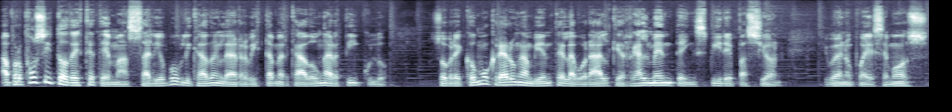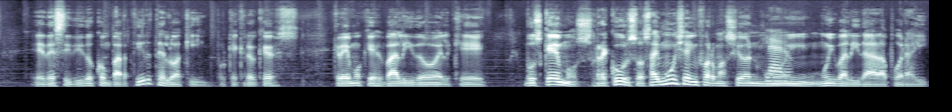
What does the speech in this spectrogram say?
a propósito de este tema, salió publicado en la revista Mercado un artículo sobre cómo crear un ambiente laboral que realmente inspire pasión. Y bueno, pues hemos he decidido compartírtelo aquí, porque creo que es, creemos que es válido el que busquemos recursos. Hay mucha información muy, muy validada por ahí.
